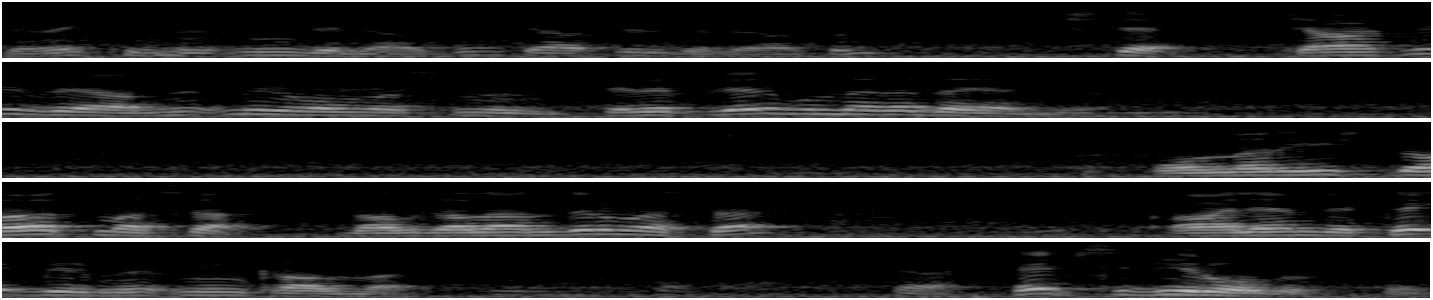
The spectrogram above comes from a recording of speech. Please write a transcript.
Demek ki mümin de lazım, kafir de lazım. İşte kafir veya mümin olmasının sebepleri bunlara dayanıyor. Onları hiç dağıtmasa, dalgalandırmasa alemde tek bir mümin kalmaz. Ha, hepsi bir olur çünkü.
